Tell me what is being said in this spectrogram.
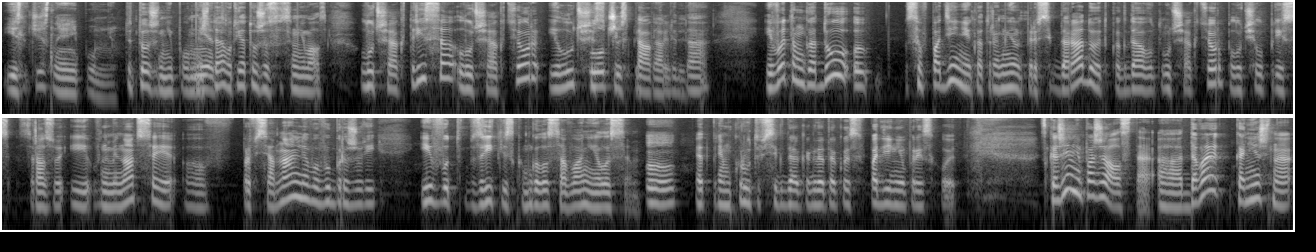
Если честно, я не помню. Ты тоже не помнишь, Нет. да? Вот я тоже сомневалась. Лучшая актриса, лучший актер и лучший, лучший спектакль, спектакль, да. И в этом году э, совпадение, которое мне, например, всегда радует, когда вот лучший актер получил приз сразу и в номинации э, в профессионального выбора жюри, и вот в зрительском голосовании ЛСМ. Uh-huh. Это прям круто всегда, когда такое совпадение происходит. Скажи мне, пожалуйста, э, давай, конечно,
